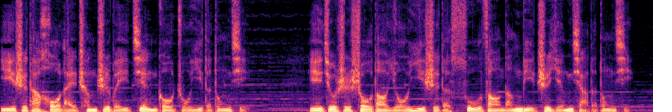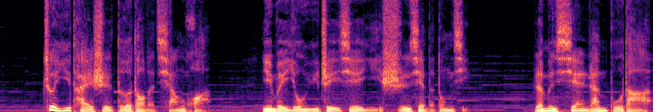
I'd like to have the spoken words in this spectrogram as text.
已是他后来称之为建构主义的东西，也就是受到有意识的塑造能力之影响的东西。这一态势得到了强化，因为由于这些已实现的东西，人们显然不大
